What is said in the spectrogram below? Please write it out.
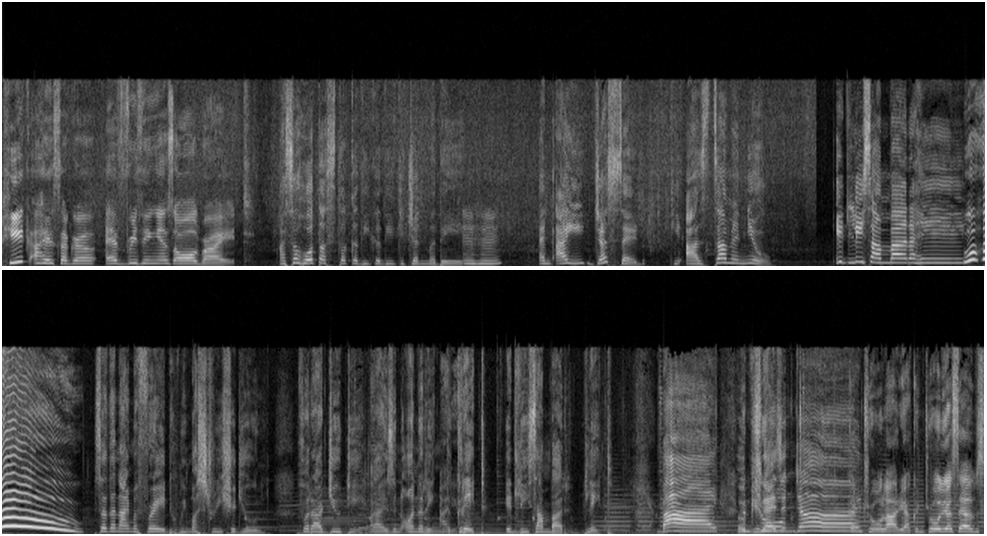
ठीक आहे सगळं एव्हरीथिंग इज ऑल राईट असं होत असतं कधी कधी किचन मध्ये अँड आई जस्ट सेड की आजचा मेन्यू इडली सांबार आहे So then I'm afraid we must reschedule, for our duty lies in honoring the Arya. great idli sambar plate. Bye. Hope you guys Control- enjoy. Control Arya, control yourselves.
